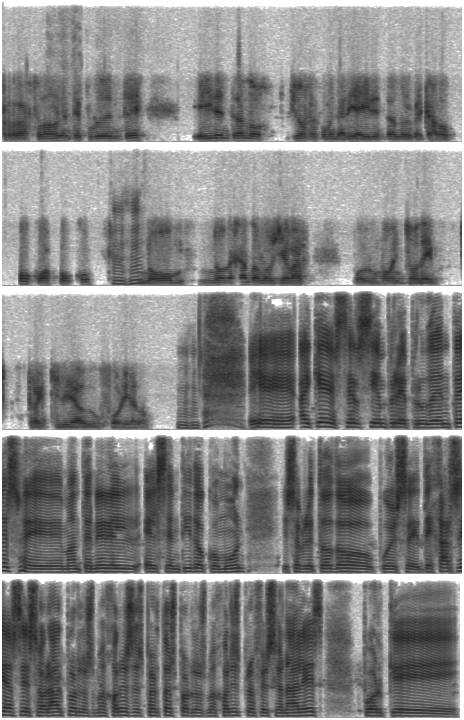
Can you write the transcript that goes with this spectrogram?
razonablemente prudente e ir entrando, yo recomendaría ir entrando en el mercado poco a poco, no, no dejándonos llevar por un momento de tranquilidad o de euforia, ¿no? Eh, hay que ser siempre prudentes, eh, mantener el, sentido común y sobre todo pues eh, dejarse asesorar por los mejores expertos, por los mejores profesionales, porque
